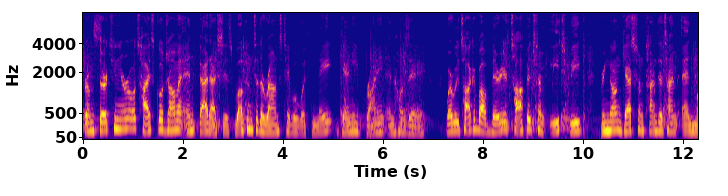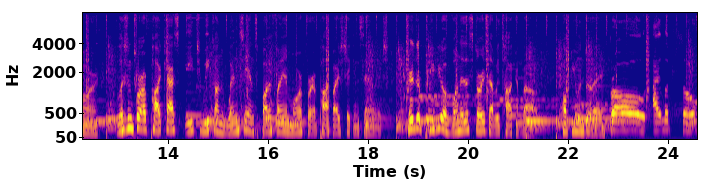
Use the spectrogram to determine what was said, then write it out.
From 13 year olds, high school drama, and fat ashes, welcome to the Rounds Table with Nate, Danny, Brian, and Jose, where we talk about various topics from each week, bring on guests from time to time, and more. Listen to our podcast each week on Wednesday and Spotify and more for a Popeye's chicken sandwich. Here's a preview of one of the stories that we talk about. Hope you enjoy. Bro, I look so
